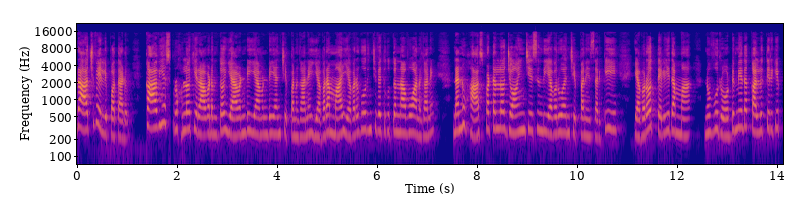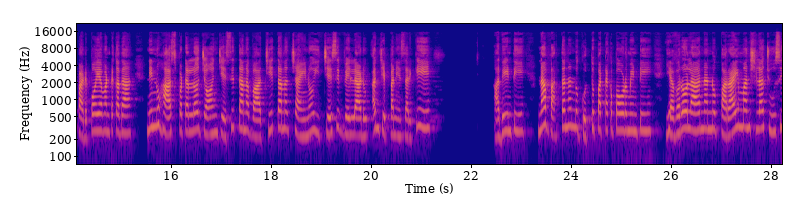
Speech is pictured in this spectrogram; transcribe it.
రాజు వెళ్ళిపోతాడు. కావ్య స్పృహలోకి రావడంతో ఏవండి ఏవండి అని చెప్పనగానే ఎవరమ్మా ఎవరి గురించి వెతుకుతున్నావు అనగానే నన్ను హాస్పిటల్లో జాయిన్ చేసింది ఎవరు అని చెప్పనేసరికి ఎవరో తెలియదమ్మా నువ్వు రోడ్డు మీద కళ్ళు తిరిగి పడిపోయావంట కదా నిన్ను హాస్పిటల్లో జాయిన్ చేసి తన వాచి తన చైను ఇచ్చేసి వెళ్ళాడు అని చెప్పనేసరికి అదేంటి? నా భర్త నన్ను గుర్తుపట్టకపోవడం ఏంటి ఎవరోలా నన్ను పరాయి మనిషిలా చూసి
